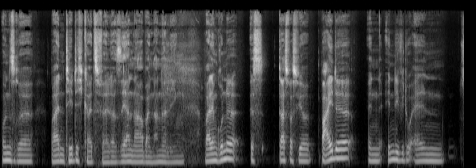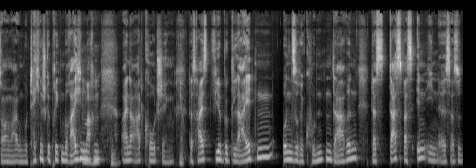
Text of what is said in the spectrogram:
unsere beiden Tätigkeitsfelder sehr nah beieinander liegen. Weil im Grunde ist das, was wir beide in individuellen sagen wir mal, irgendwo technisch geprägten Bereichen mhm. machen, mhm. eine Art Coaching. Ja. Das heißt, wir begleiten unsere Kunden darin, dass das, was in ihnen ist, also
